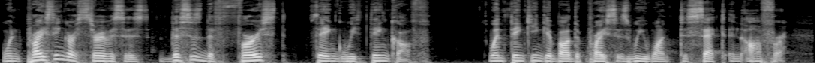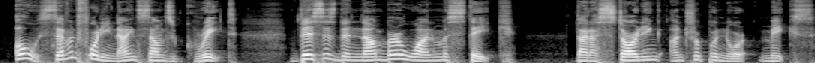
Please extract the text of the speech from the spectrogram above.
when pricing our services, this is the first thing we think of when thinking about the prices we want to set and offer. Oh, 749 sounds great. This is the number one mistake that a starting entrepreneur makes.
